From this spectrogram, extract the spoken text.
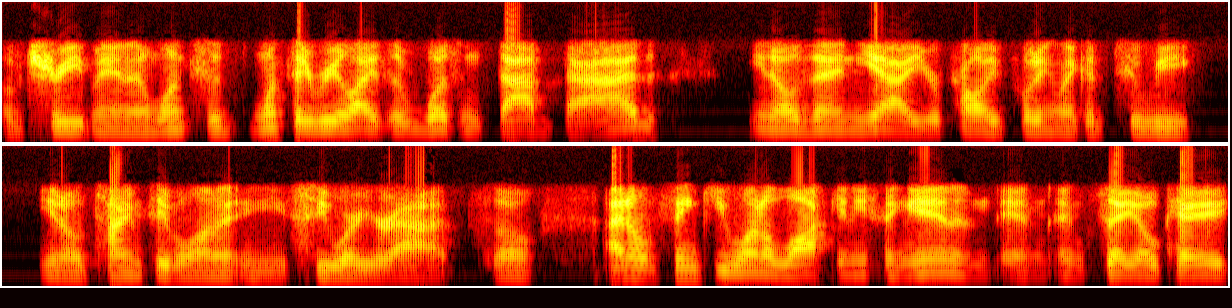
of treatment. And once it, once they realized it wasn't that bad, you know, then yeah, you're probably putting like a two week you know timetable on it, and you see where you're at. So I don't think you want to lock anything in and and, and say okay,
